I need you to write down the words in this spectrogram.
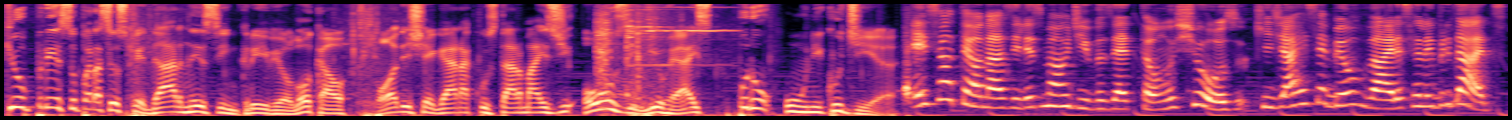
que o preço para se hospedar nesse incrível local pode chegar a custar mais de 11 mil reais por um único dia. Esse hotel nas Ilhas Maldivas é tão luxuoso que já recebeu várias celebridades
